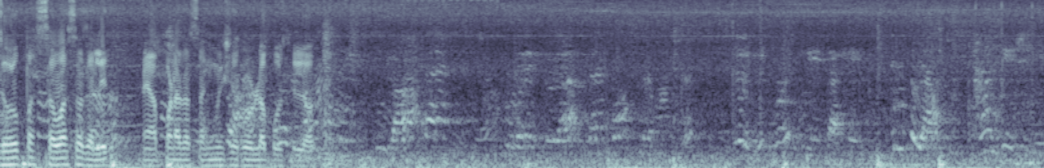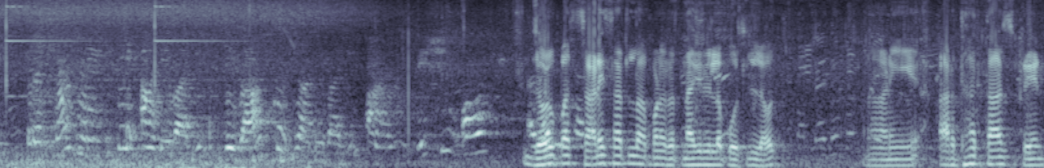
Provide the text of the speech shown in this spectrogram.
जवळपास सव्वा सहा झालेत. आणि आपण आता संगमेश्वर रोडला पोहोचलेलो आहोत. जवळपास साडेसातला आपण रत्नागिरीला पोहोचलेलो आहोत. आणि अर्धा तास ट्रेन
